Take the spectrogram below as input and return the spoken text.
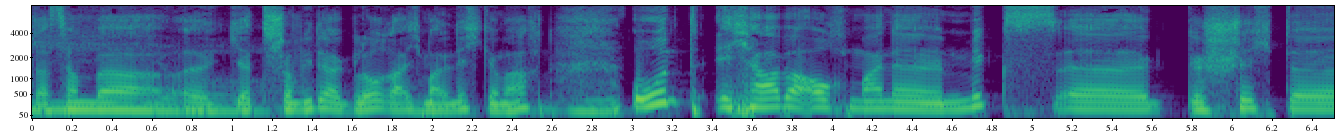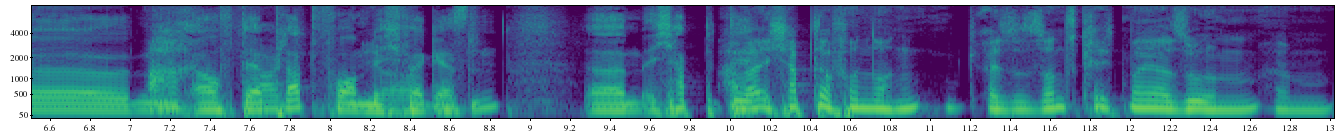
Das haben wir äh, Ja. jetzt schon wieder glorreich mal nicht gemacht. Und ich habe auch meine Mix-Geschichte Ach, auf der fuck. Plattform nicht Ja, vergessen. Ähm, ich habe Aber ich habe davon noch, also sonst kriegt man ja so im, im,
